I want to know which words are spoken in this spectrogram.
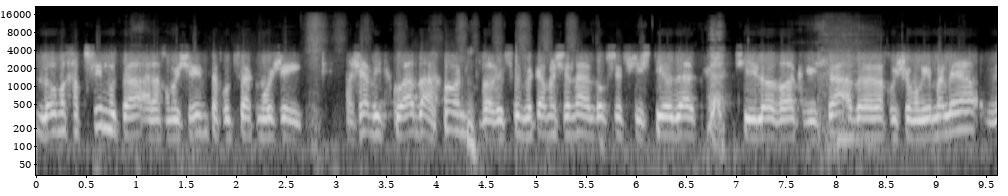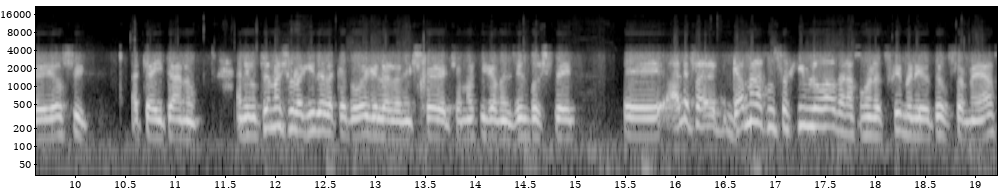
לא מחפשים אותה, אנחנו משאירים את החולצה כמו שהיא. עכשיו היא תקועה בארון כבר עשרים וכמה שנה, אני לא חושב שאשתי יודעת שהיא לא עברה כביסה, אבל אנחנו שומרים עליה, ויוסי, אתה איתנו. אני רוצה משהו להגיד על הכדורגל, על הנבחרת, שמעתי גם את זילברשטיין. אה, א', גם אנחנו משחקים לא רע ואנחנו מנצחים, אני יותר שמח.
